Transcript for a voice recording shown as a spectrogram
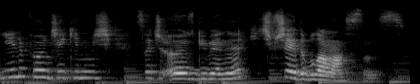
yeni fön çekilmiş saçın özgüveni hiçbir şeyde bulamazsınız.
